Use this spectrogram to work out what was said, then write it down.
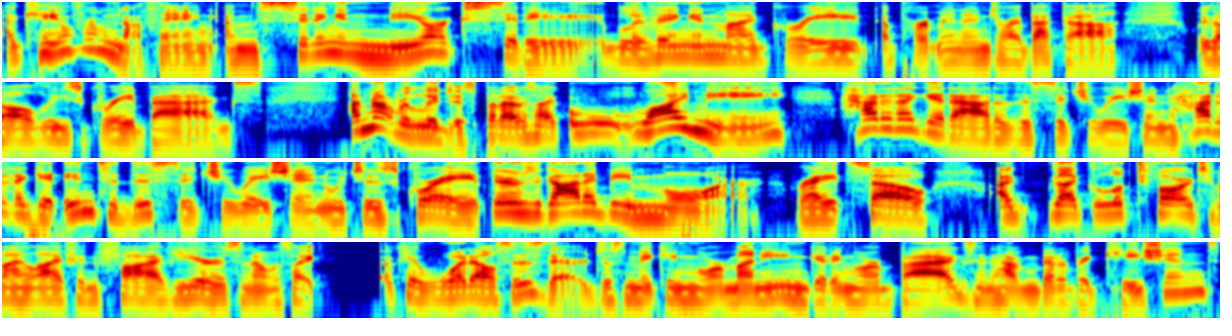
I came from nothing. I'm sitting in New York City, living in my great apartment in Tribeca with all these great bags. I'm not religious, but I was like, why me? How did I get out of this situation? How did I get into this situation, which is great? There's got to be more, right? So I like looked forward to my life in 5 years and I was like, okay, what else is there? Just making more money and getting more bags and having better vacations.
